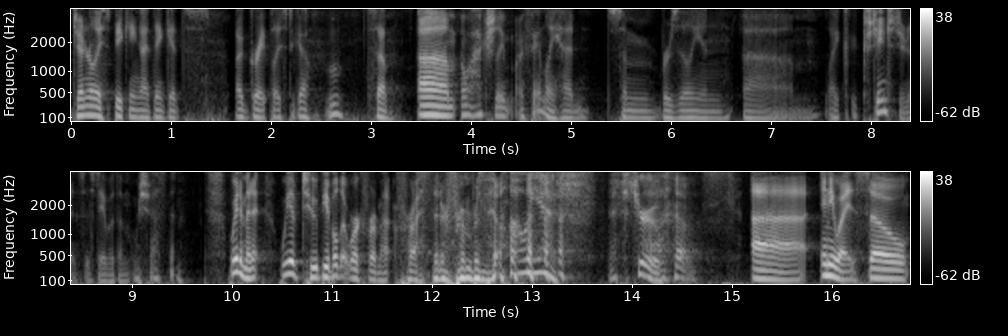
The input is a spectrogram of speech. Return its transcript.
generally speaking, I think it's a great place to go. Mm. So, um, oh, actually, my family had some Brazilian um, like exchange students that stay with them. We should ask them. Wait a minute, we have two people that work for for us that are from Brazil. Oh, yes. That's true. uh, anyways, so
